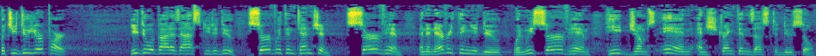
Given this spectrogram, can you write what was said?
But you do your part. You do what God has asked you to do. Serve with intention. Serve Him. And in everything you do, when we serve Him, He jumps in and strengthens us to do so.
